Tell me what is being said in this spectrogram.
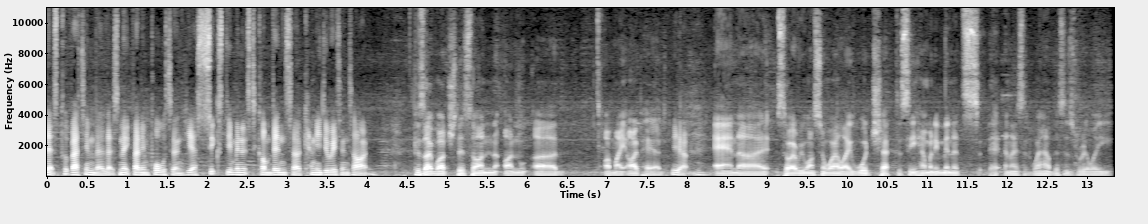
Let's put that in there. Let's make that important. He has 60 minutes to convince her. Can you do it in time? Because I watched this on on uh, on my iPad. Yeah. And uh, so every once in a while, I would check to see how many minutes, and I said, "Wow, this is really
